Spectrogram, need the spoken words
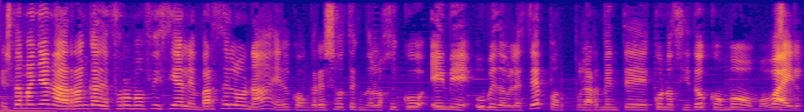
Esta mañana arranca de forma oficial en Barcelona el Congreso Tecnológico MWC, popularmente conocido como Mobile.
